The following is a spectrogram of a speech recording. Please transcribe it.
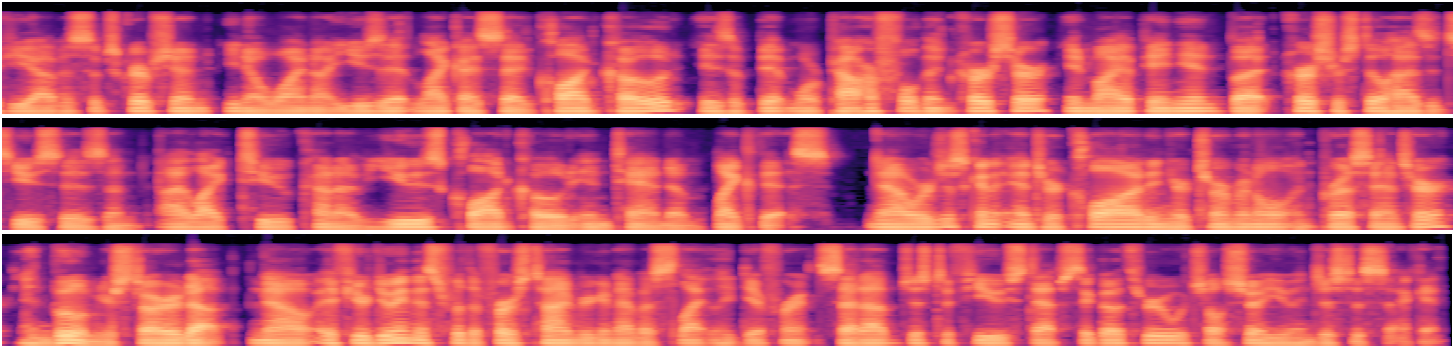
If you have a subscription, you know, why not use it? Like I said, Claude Code code is a bit more powerful than Cursor, in my opinion, but Cursor still has its uses. And I like to kind of use Claude code in tandem like this. Now we're just going to enter Claude in your terminal and press enter and boom, you're started up. Now, if you're doing this for the first time, you're going to have a slightly different setup, just a few steps to go through, which I'll show you in just a second.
